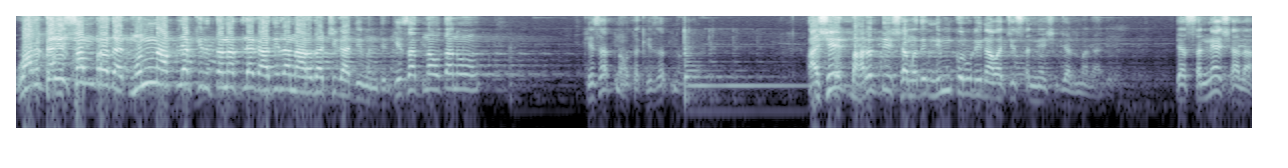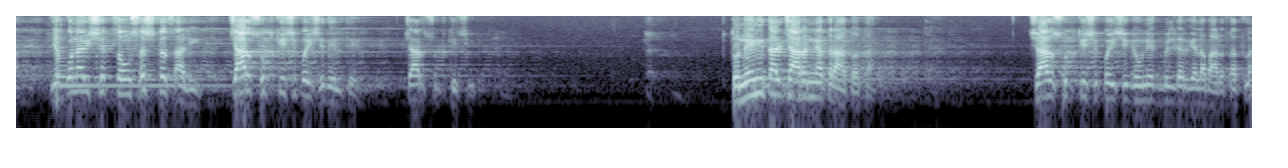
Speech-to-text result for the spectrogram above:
वारकरी संप्रदाय म्हणून आपल्या कीर्तनातल्या गादीला नारदाची गादी म्हणतील. केसात नव्हता नो. केसात नव्हता केसात नव्हता. असे एक भारत देशामध्ये निमकरुली नावाचे संन्याशी जन्माला आले. त्या संन्याशाला एकोणावीसशे चौसष्ट साली चार सुटकेशी पैसे दिले ते. चार सुटकेशी. तो नैनितालच्या अरण्यात राहत होता. चार सुटकेशी पैसे घेऊन एक बिल्डर गेला भारतातला.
